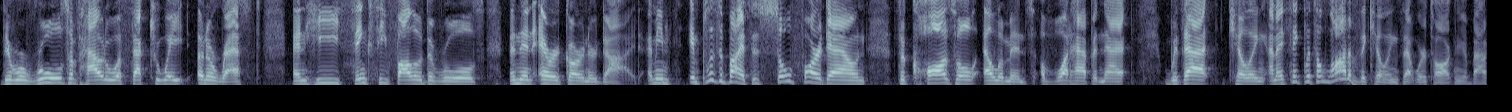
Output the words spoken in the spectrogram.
there were rules of how to effectuate an arrest, and he thinks he followed the rules, and then Eric Garner died. I mean, implicit bias is so far down the causal elements of what happened that with that killing, and I think with a lot of the killings that we're talking about.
